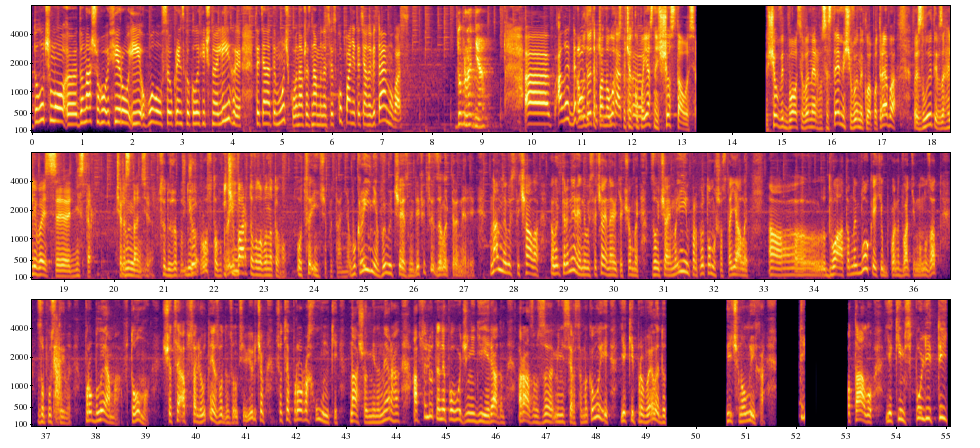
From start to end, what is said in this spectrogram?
Долучимо е, до нашого ефіру і голову Всеукраїнської екологічної ліги Тетяна Тимочко. Вона вже з нами на зв'язку. Пані Тетяно, вітаємо вас. Доброго дня. А, але давайте, Але давайте спочатку пан Олег спочатку е, пояснить, що сталося. Що відбувалося в енергосистемі, що виникла потреба злити взагалі весь е, Дністер через Ну, станцію. Це дуже, дуже просто. В І чи Україні варто було воно того? Оце інше питання. В Україні величезний дефіцит з електроенергії. Нам не вистачало електроенергії, не вистачає навіть якщо ми залучаємо імпорт, при тому, що стояли а, два атомних блоки, які буквально два тижні назад запустили. Проблема в тому. Що це абсолютно, я згоден з Олексієм Юрійовичем, що це прорахунки нашого Міненерго, абсолютно непогоджені дії рядом разом з Міністерством екології, які привели до екологічного лиха поталу якимсь політичним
